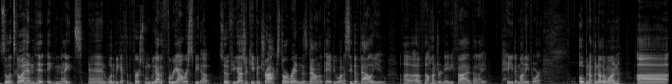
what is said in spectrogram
so let's go ahead and hit ignite and what do we get for the first one we got a three hour speed up so if you guys are keeping track start writing this down okay if you want to see the value uh, of the 185 that I paid money for open up another one. Uh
